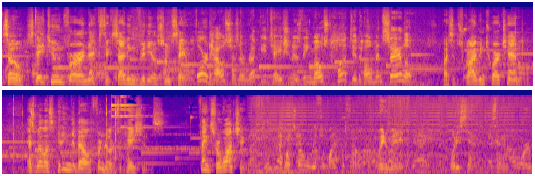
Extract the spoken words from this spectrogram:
So stay tuned for our next exciting videos from Salem Ford House has a reputation as the most haunted home in Salem. by subscribing to our channel, as well as hitting the bell for notifications. Thanks for watching. What's wrong with the microphone? Wait a minute. What is that? Is that an orb?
